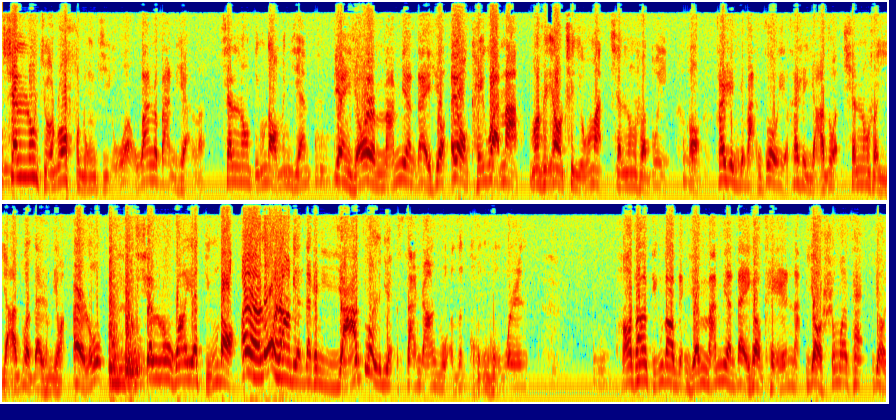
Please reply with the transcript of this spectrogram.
乾隆觉着腹中饥饿，玩了半天了。乾隆顶到门前，店小二满面带笑：“哎呦，客官呐，莫非要吃酒吗？”乾隆说：“对，好。”还是一般座位，还是雅座？乾隆说：“雅座在什么地方？二楼。”乾隆皇爷顶到二楼上边，再看你雅座里边三张桌子空空无人。跑堂顶到跟前，满面带笑，客人呐，要什么菜？要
